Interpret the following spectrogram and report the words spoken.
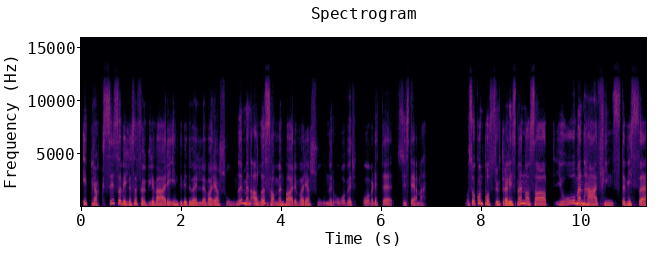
I praksis så vil det selvfølgelig være individuelle variasjoner, men alle sammen bare variasjoner over, over dette systemet. Og Så kom poststrukturalismen og sa at jo, men her fins det visse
